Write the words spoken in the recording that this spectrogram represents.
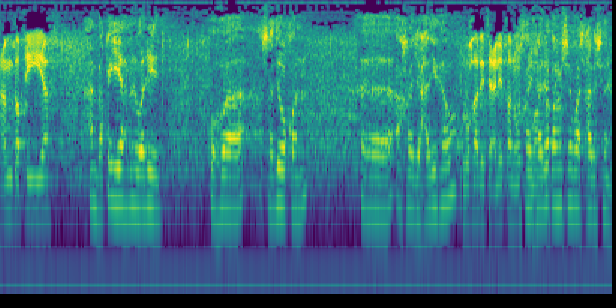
عن بقية. عن بقية بن الوليد وهو صدوق آه، أخرج حديثه. البخاري تعليقا أخرج ومسلم تعليقا وأصحاب- مسلم وأصحاب السنن.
